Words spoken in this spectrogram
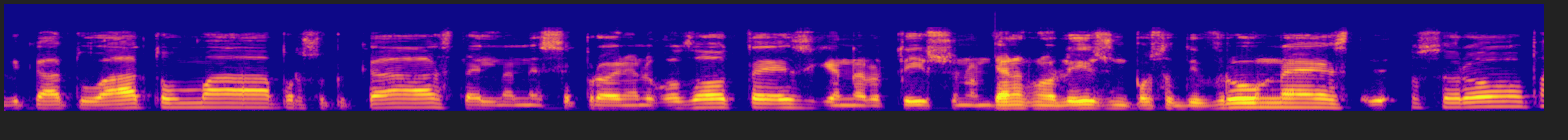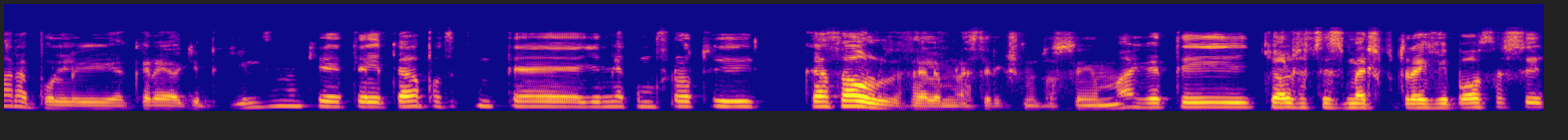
δικά του άτομα προσωπικά, στέλνανε σε πρώην εργοδότες για να ρωτήσουν και να γνωρίζουν πώς θα τη βρούνε. Το θεωρώ πάρα πολύ ακραίο και επικίνδυνο και τελικά αποδεικνύεται για μια ακόμη ότι καθόλου δεν θέλουμε να στηρίξουμε το θύμα, γιατί και όλες αυτές τις μέρες που τρέχει η υπόθεση,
